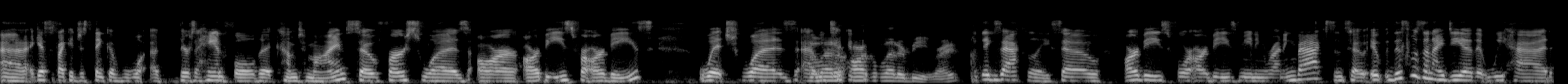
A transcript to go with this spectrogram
Uh, I guess if I could just think of what, uh, there's a handful that come to mind. So first was our RBs for RBs, which was uh, the letter R, the letter B, right? Exactly. So RBs for RBs meaning running backs, and so it, this was an idea that we had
